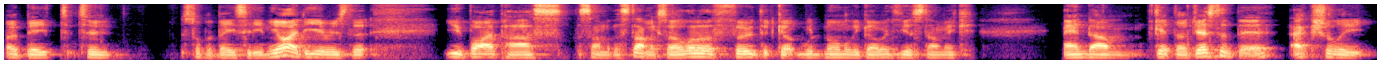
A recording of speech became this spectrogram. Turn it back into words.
obe- to stop obesity. And the idea is that you bypass some of the stomach. So a lot of the food that go, would normally go into your stomach and um, get digested there actually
